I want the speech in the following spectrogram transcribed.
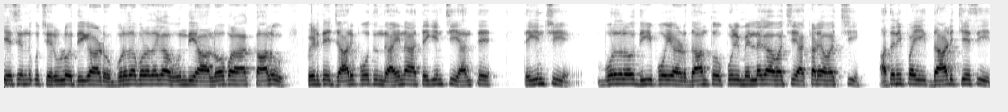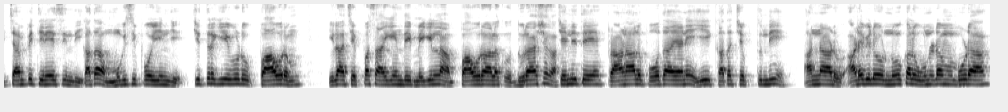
చేసేందుకు చెరువులో దిగాడు. బురద బురదగా ఉంది. ఆ లోపల కాలు పెడితే జారిపోతుంది. అయినా తెగించి అంతే తెగించి బురదలో దిగిపోయాడు. దాంతో పులి మెల్లగా వచ్చి అక్కడే వచ్చి అతనిపై దాడి చేసి చంపి తినేసింది. కథ ముగిసిపోయింది. చిత్రగీవుడు పావురం ఇలా చెప్పసాగింది మిగిలిన పావురాలకు దురాశ చెందితే ప్రాణాలు పోతాయని ఈ కథ చెప్తుంది అన్నాడు. అడవిలో నూకలు ఉండడం కూడా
